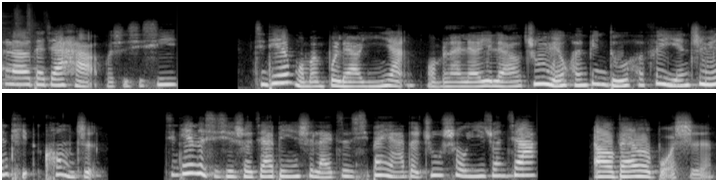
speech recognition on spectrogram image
Hello，大家好，我是西西。今天我们不聊营养，我们来聊一聊猪圆环病毒和肺炎支原体的控制。今天的西西说嘉宾是来自西班牙的猪兽医专家 Alvaro 博士。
